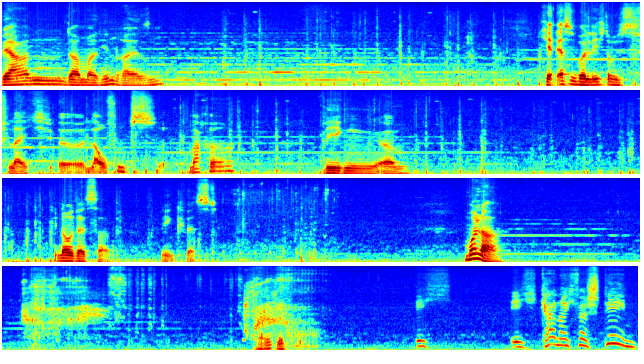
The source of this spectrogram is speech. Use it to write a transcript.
werden da mal hinreisen. Ich hätte erst überlegt, ob ich es vielleicht äh, laufend mache. Wegen, ähm, genau deshalb. Wegen Quest. Molla. Kann ich jetzt... Ich... Ich kann euch verstehen.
